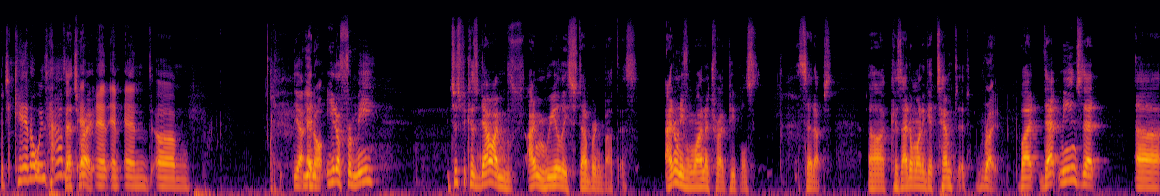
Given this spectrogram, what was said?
But you can't always have That's it. That's right. And and and, um, Yeah, you and, know- you know, for me, just because now I'm I'm really stubborn about this. I don't even want to try people's setups because I don't want to get tempted. right. But that means that, uh,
